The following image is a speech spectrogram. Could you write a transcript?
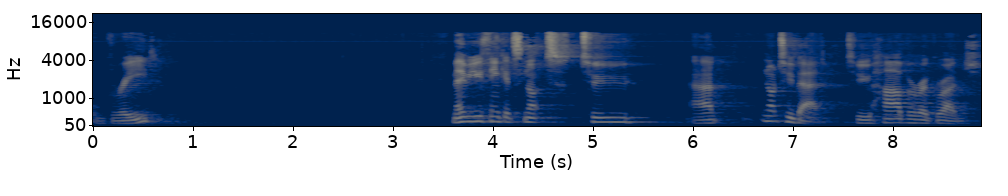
or greed. Maybe you think it's not too, uh, not too bad to harbour a grudge,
